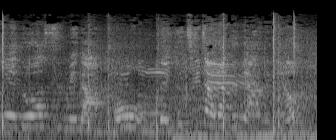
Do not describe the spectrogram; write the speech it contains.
방에 놓았습니다. 오, 네, 끝인 줄 알았는데 아니네요.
